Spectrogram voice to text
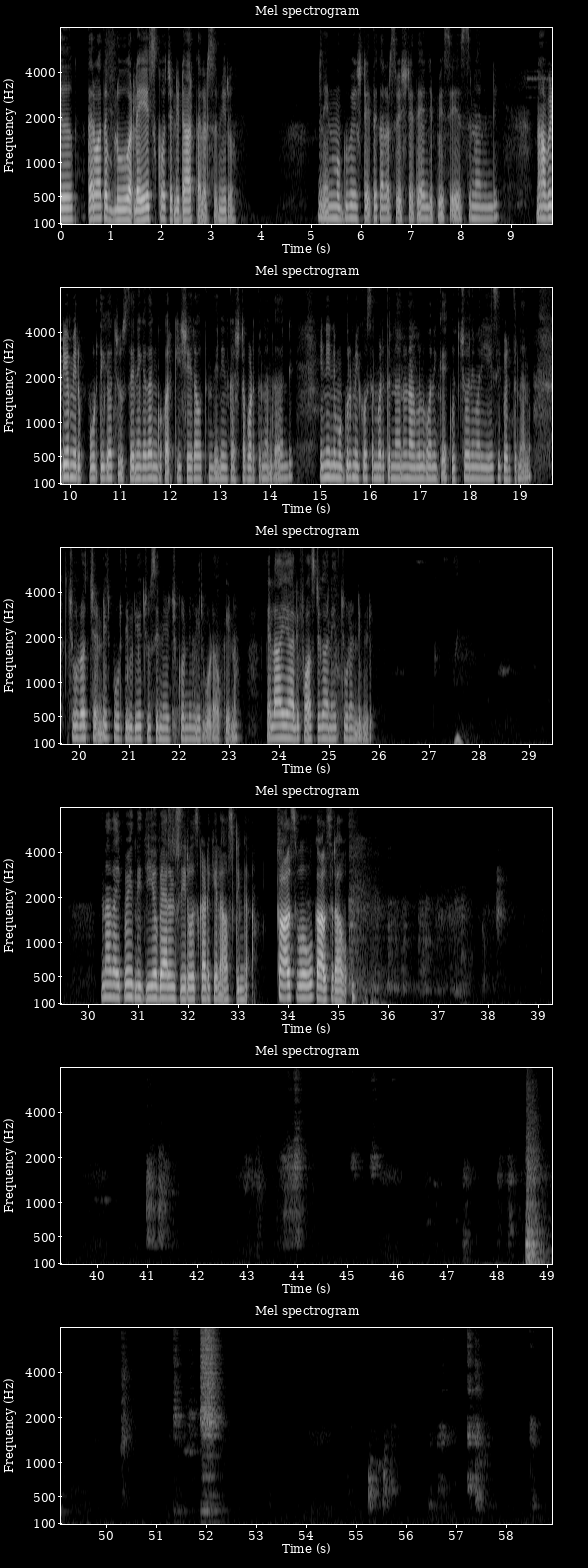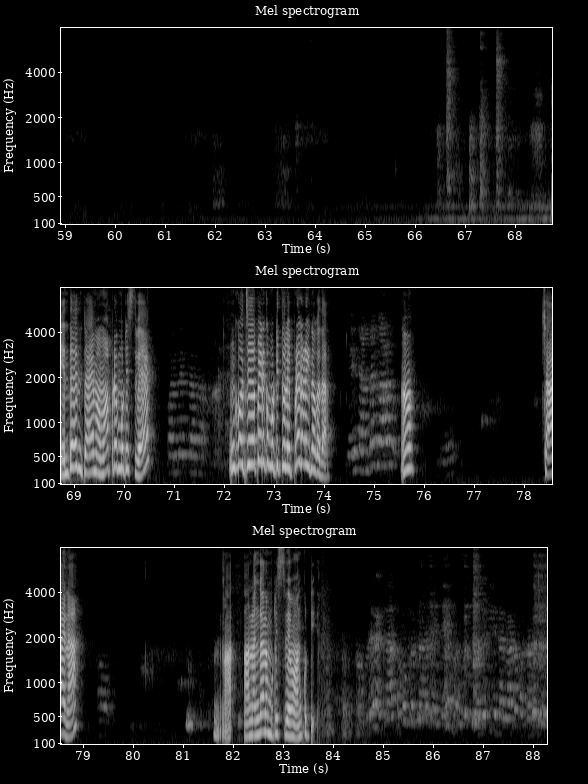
తర్వాత బ్లూ అట్లా వేసుకోవచ్చండి డార్క్ కలర్స్ మీరు. నేను ముగ్గు వేస్ట్ అయితే కలర్స్ వేస్ట్ అవుతాయి అని చెప్పేసి వేస్తున్నానండి. నా వీడియో మీరు పూర్తిగా చూస్తేనే కదా ఇంకొకరికి షేర్ అవుతుంది. నేను కష్టపడుతున్నాను కదండి. ఇన్ని ఇన్ని ముగ్గులు మీకోసం పెడుతున్నాను. నడుములు పోనికే కూర్చొని మరి వేసి పెడుతున్నాను. చూడొచ్చండి. పూర్తి వీడియో చూసి నేర్చుకోండి మీరు కూడా ఓకేనా? ఎలా వేయాలి? ఫాస్ట్గా అనేది చూడండి మీరు. నాది అయిపోయింది జియో బ్యాలెన్స్ ఈరోజు కాడికి లాస్టింగ్గా కాల్స్ పోవు కాల్స్ రావు. ఎంత అయింది టైం అమ్మా? అప్పుడే ముట్టిస్తువే? ఇంకొంచెం సేపు వెనక ఇప్పుడే కడిగినావు కదా? ఆ? చాయనా? ఆ- ముట్టిస్తువేమో అనుకుంటే.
